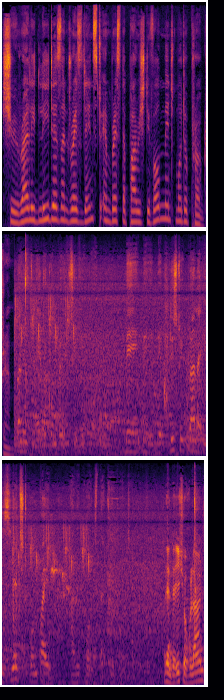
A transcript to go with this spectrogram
She rallied leaders and residents to embrace the parish development model program. We need to get a comprehensive report. The, the, the district planner is yet to compile a report, that report. Then the issue of land?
